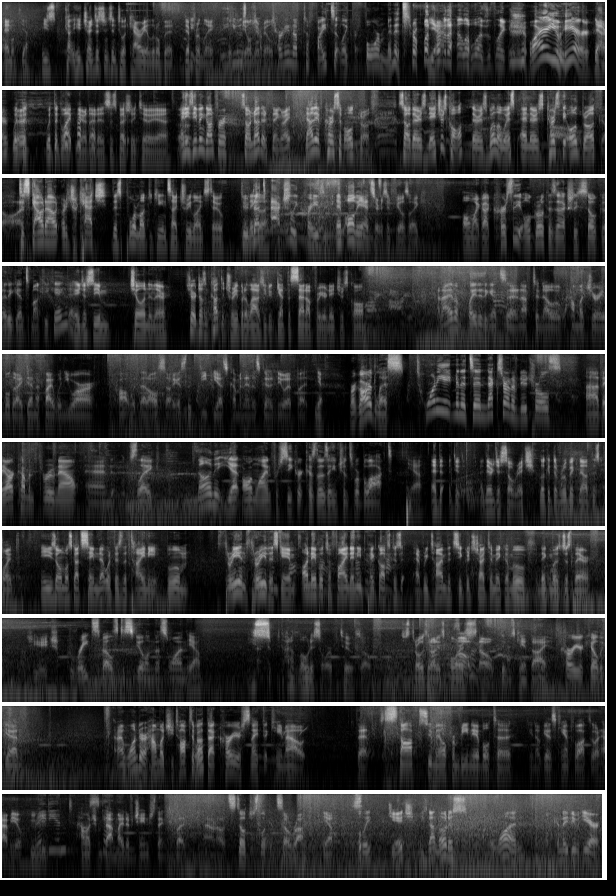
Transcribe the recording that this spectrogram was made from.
And yeah, he's he transitions into a carry a little bit differently He- with he the Mjolnir build. turning up to fights at like four minutes or whatever Yeah. the hell it was. It's like, why are you here? Yeah, with the with the Gleipnir that is, especially too, yeah. And he's even gone for so another thing, right? Now they have Curse of Old Growth. So there's Nature's Call, there's Will o Wisp, and there's Curse of the Old Oh, Growth God. to scout out or to catch this poor Monkey King inside tree lines too. Dude, that's actually crazy. they have all the answers. It feels like. Oh my god, Curse of the Old Growth is actually so good against Monkey King. Yeah, you just see him chilling in there. Sure, it doesn't cut the tree, but it allows you to get the setup for your Nature's Call. And I haven't played it against it enough to know how much you're able to identify when you are caught with that also. I guess the DPS coming in is going to do it, but Yeah. regardless, 28 minutes in, next round of neutrals. Uh, they are coming through now, and it looks like none yet online for Secret because those Ancients were blocked. Yeah, and dude, they're just so rich. Look at the Rubik now at this point. He's almost got same net worth as the Tiny. Boom. Three and three this game, unable to find any pickoffs because every time that Secrets tried to make a move, Nigma's just there. GH, great spells to skill in this one. Yeah. He's got a Lotus Orb too, so just throws it on his course. Oh, no. They just can't die. Courier killed again. And I wonder how much you talked about Oh. that Courier snipe that came out that stopped Sumail from being able to, you know, get his camp blocked or what have you. Mm-hmm. Radiant How much that might have changed things, but I don't know. It's still just looking so rough. Yep. Sleep GH, he's got Lotus. the one. What can they do here?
